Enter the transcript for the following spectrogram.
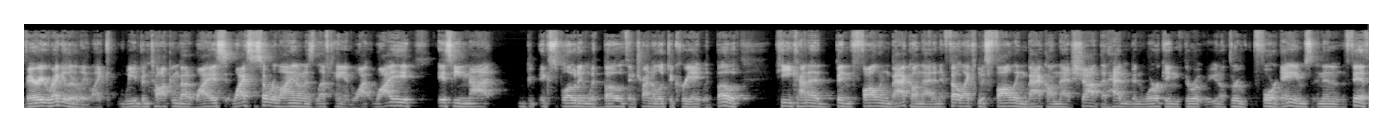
very regularly. Like we've been talking about. Why is why is he so reliant on his left hand? Why why is he not exploding with both and trying to look to create with both? he kind of been falling back on that and it felt like he was falling back on that shot that hadn't been working through you know through four games and then in the fifth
